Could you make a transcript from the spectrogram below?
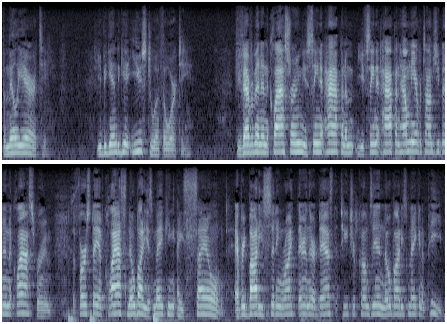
Familiarity. You begin to get used to authority. If you've ever been in a classroom, you've seen it happen. Um, you've seen it happen. How many ever times you've been in a classroom? The first day of class, nobody is making a sound. Everybody's sitting right there in their desk. The teacher comes in, nobody's making a peep.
